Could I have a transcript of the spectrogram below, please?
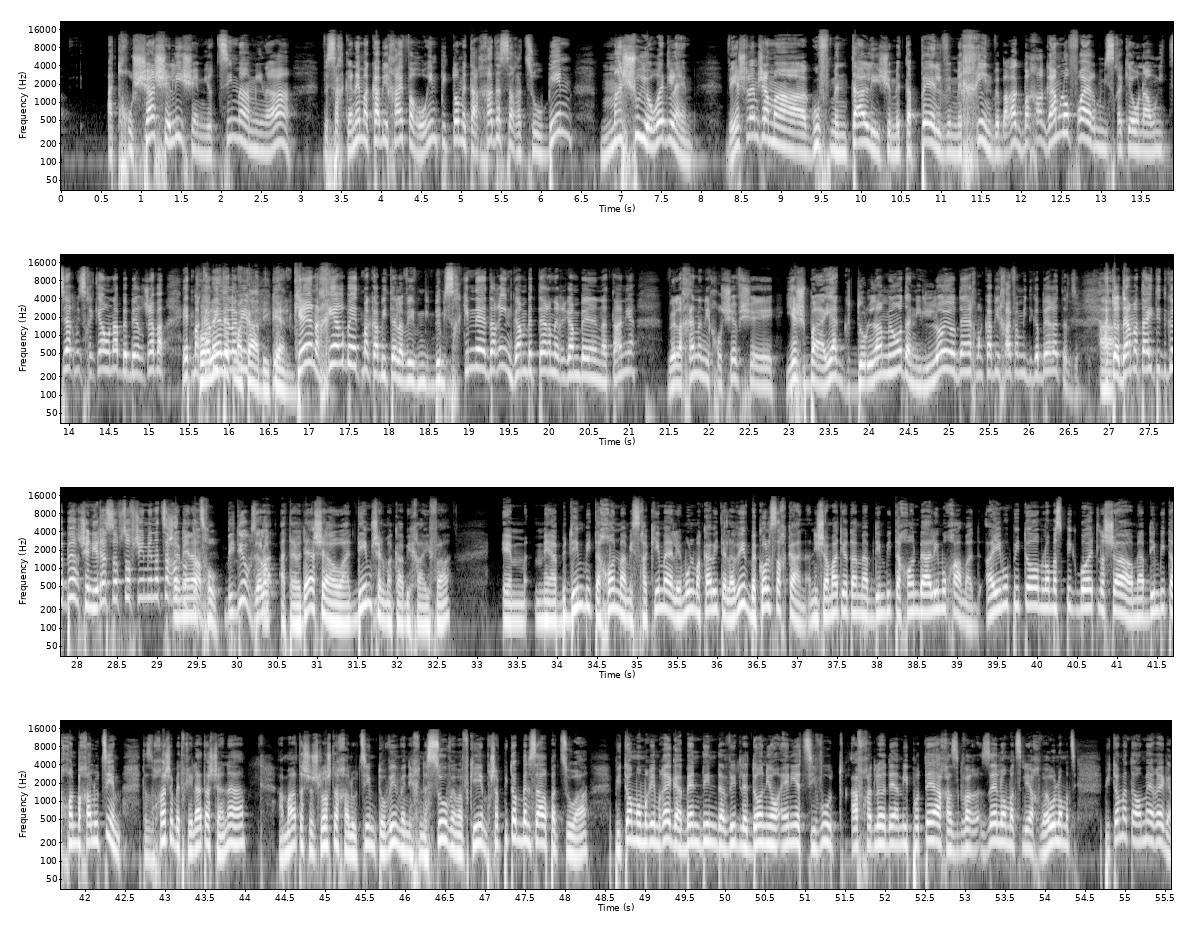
התחושה שלי שהם יוצאים מהמנהרה, ושחקני מכבי חיפה רואים פתאום את ה-11 הצהובים, משהו יורד להם. ויש להם שם גוף מנטלי שמטפל ומכין, וברק בכר גם לא פראייר במשחקי עונה, הוא ניצח משחקי עונה בבאר שבע את מכבי כולל תל את אביב. מכבי, כן. כן, הכי הרבה את מכבי תל אביב, במשחקים נהדרים, גם בטרנר, גם בנתניה, ולכן אני חושב שיש בעיה גדולה מאוד, אני לא יודע איך מכבי חיפה מתגברת על זה. אה. אתה יודע מתי היא תתגבר? שנראה סוף סוף שהיא מנצחת שהם אותם. ינצחו. בדיוק, זה לא... אתה יודע שהאוהדים של מכבי חיפה, הם מאבדים ביטחון מהמשחקים האלה מול מכבי תל אביב בכל שחקן. אני שמעתי אותם מאבדים ביטחון בעלי מוחמד. האם הוא פתאום לא מספיק בועט לשער? מאבדים ביטחון בחלוצים. אתה זוכר שבתחילת השנה אמרת ששלושת החלוצים טובים ונכנסו ומבקיעים, עכשיו פתאום בן סער פצוע, פתאום אומרים רגע בין דין דוד לדוניו אין יציבות, אף אחד לא יודע מי פותח, אז כבר זה לא מצליח וההוא לא מצליח. פתאום אתה אומר רגע,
